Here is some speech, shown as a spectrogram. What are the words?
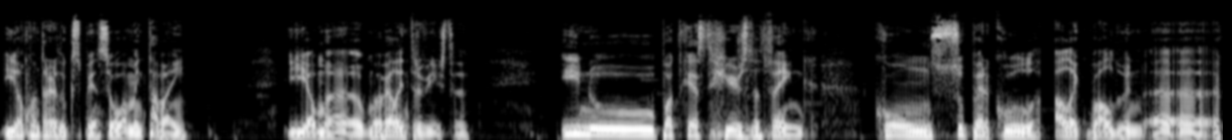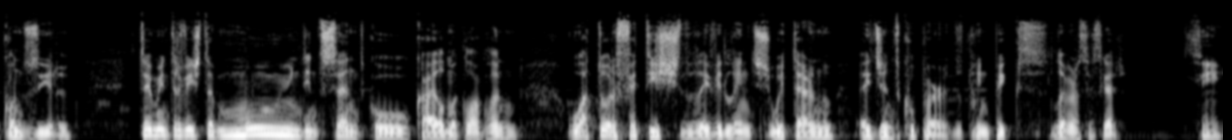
e, ao contrário do que se pensa, o homem está bem. E é uma, uma bela entrevista. E no podcast Here's the Thing, com um super cool Alec Baldwin a, a- a conduzir, tem uma entrevista muito interessante com o Kyle MacLachlan, o ator fetiche de David Lynch, o eterno Agent Cooper, de Twin Peaks. Lembram-se desse gajo? Sim.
